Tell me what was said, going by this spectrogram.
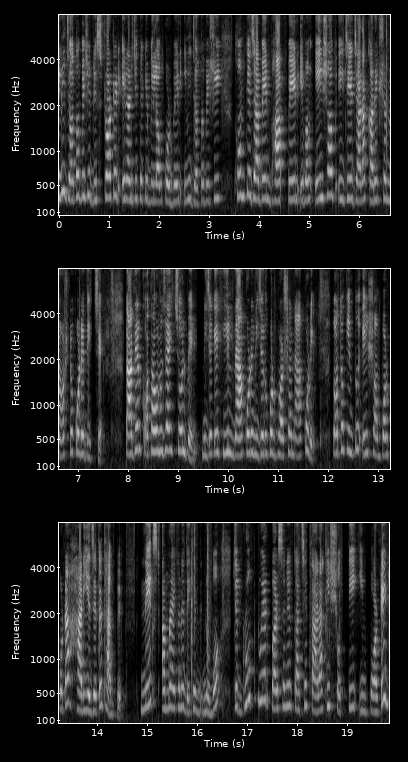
ইনি যত বেশি ডিস্ট্রটেড এনার্জি থেকে বিলং করবেন, ইনি যত বেশি থমকে যাবেন, ভাববেন এবং এই সব এই যে যারা কানেকশন নষ্ট করে দিচ্ছে, তাদের কথা অনুযায়ী চলবেন, নিজেকে হিল না করে, নিজের উপর ভরসা না করে, তত কিন্তু এই সম্পর্কটা হারিয়ে যেতে থাকবে। নেক্সট আমরা এখানে দেখে নেব যে গ্রুপ টু এর পার্সনের কাছে তারা কি সত্যি ইম্পর্টেন্ট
